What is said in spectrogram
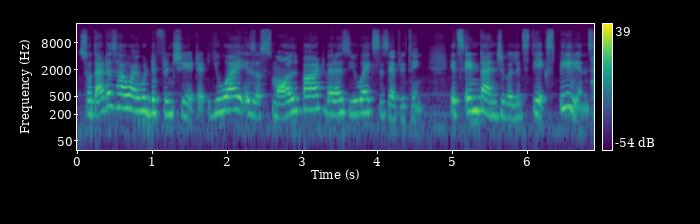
So, that is how I would differentiate it. UI is a small part, whereas UX is everything. It's intangible, it's the experience.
